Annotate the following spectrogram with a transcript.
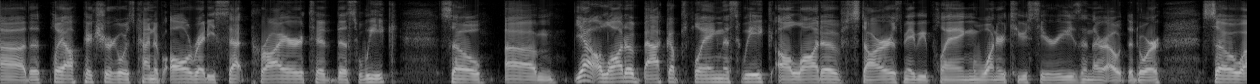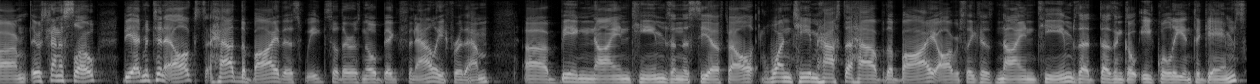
Uh, the playoff picture was kind of already set prior to this week. So, um, yeah, a lot of backups playing this week, a lot of stars maybe playing one or two series and they're out the door. So, um, it was kind of slow. The Edmonton Elks had the bye this week, so there was no big finale for them. Uh, being nine teams in the CFL, one team has to have the bye, obviously, because nine teams, that doesn't go equally into games.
